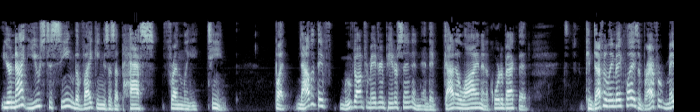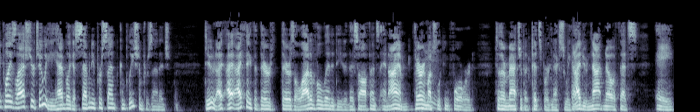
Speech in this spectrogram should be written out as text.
You're not used to seeing the Vikings as a pass friendly team. But now that they've moved on from Adrian Peterson and, and they've got a line and a quarterback that can definitely make plays and Bradford made plays last year too. He had like a 70% completion percentage. Dude, I, I, I think that there's, there's a lot of validity to this offense and I am very much Mm. looking forward to their matchup at Pittsburgh next week. I do not know if that's a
